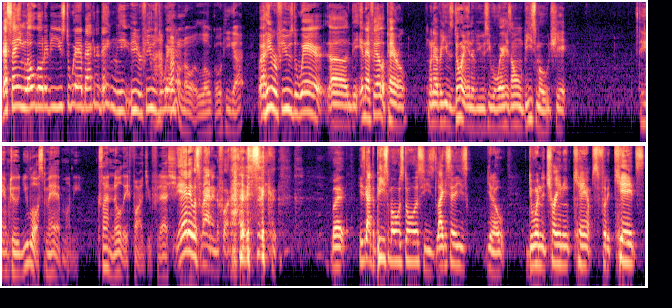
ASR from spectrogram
That same logo that he used to wear back in the day when he, he refused to wear. I don't know what logo he got. Well, he refused to wear uh, the NFL apparel whenever he was doing interviews. He would wear his own beast mode shit. Damn, dude, you lost mad money. Cause I know they fined you for that shit. Yeah, they was finding the fuck out of this nigga. But he's got the beast mode stores. He's like I said, he's you know doing the training camps for the kids.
